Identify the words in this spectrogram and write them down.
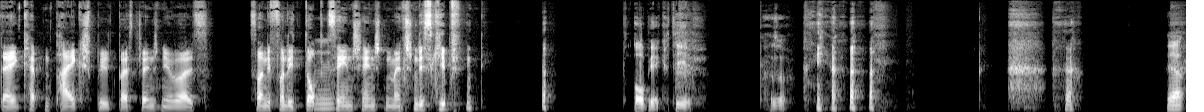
der in Captain Pike spielt bei Strange New Worlds. So eine von den Top Mhm. 10 schönsten Menschen, die es gibt, finde ich. Objektiv. Also, Ja,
